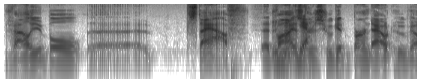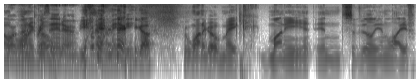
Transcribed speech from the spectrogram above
valuable uh, staff. Advisors who get burned out, who go want to prison or whatever it may there be. you go. Who want to go make money in civilian life,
